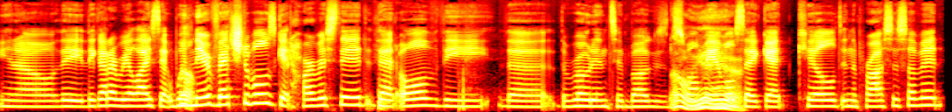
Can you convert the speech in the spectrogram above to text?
You know, they they got to realize that when Well- their vegetables get harvested, that all of the the the rodents and bugs and Oh, small yeah, mammals yeah. that get killed in the process of it,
